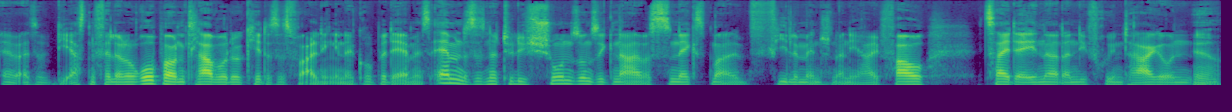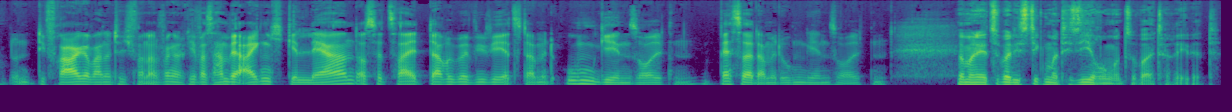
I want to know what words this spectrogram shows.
äh, also die ersten Fälle in Europa und klar wurde, okay, das ist vor allen Dingen in der Gruppe der MSM, das ist natürlich schon so ein Signal, was zunächst mal viele Menschen an die HIV-Zeit erinnert, an die frühen Tage und, Ja. und, die Frage war natürlich von Anfang an, okay, was haben wir eigentlich gelernt aus der Zeit darüber, wie wir jetzt damit umgehen sollten, besser damit umgehen sollten. Wenn man jetzt über die Stigmatisierung und so weiter redet.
